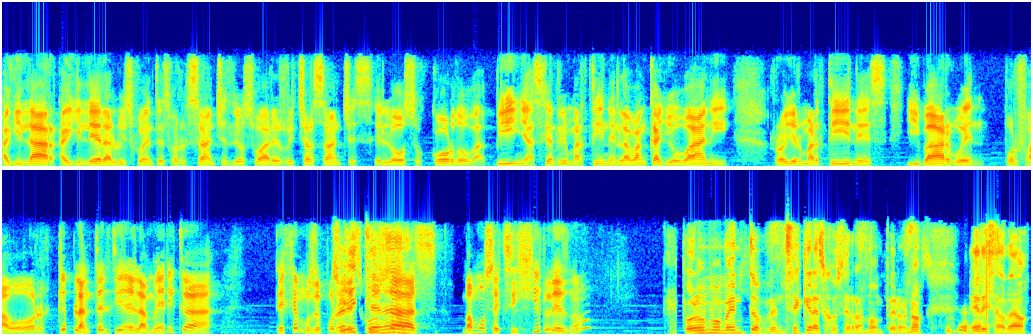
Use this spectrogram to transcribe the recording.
Aguilar, Aguilera, Luis Fuentes, Jorge Sánchez, Leo Suárez, Richard Sánchez, El Oso, Córdoba, Viñas, Henry Martínez, en la banca Giovanni, Roger Martínez, Ibarwen. Por favor, ¿qué plantel tiene el América? Dejemos de poner excusas. Vamos a exigirles, ¿no? Por un momento pensé que eras José Ramón, pero no, eres Adao.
